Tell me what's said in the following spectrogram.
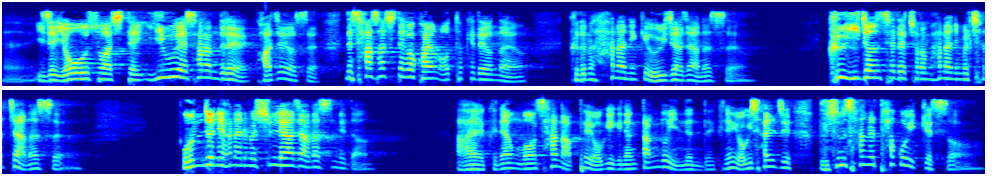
에, 이제 여호수아 시대 이후의 사람들의 과제였어요. 근데 사사 시대가 과연 어떻게 되었나요? 그들은 하나님께 의지하지 않았어요. 그 이전 세대처럼 하나님을 찾지 않았어요. 온전히 하나님을 신뢰하지 않았습니다. 아, 그냥 뭐 산 앞에 여기 그냥 땅도 있는데 그냥 여기 살지 무슨 산을 파고 있겠어.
